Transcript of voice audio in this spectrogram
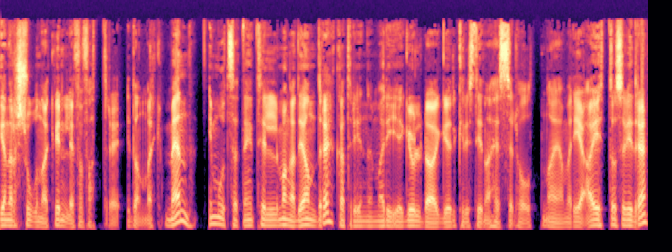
generasjon av kvinnelige forfattere i Danmark. Men i motsetning til mange av de andre, Katrine Marie Gulldager, Kristina Hesselholt, Naya Marie Ait osv., så, videre,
